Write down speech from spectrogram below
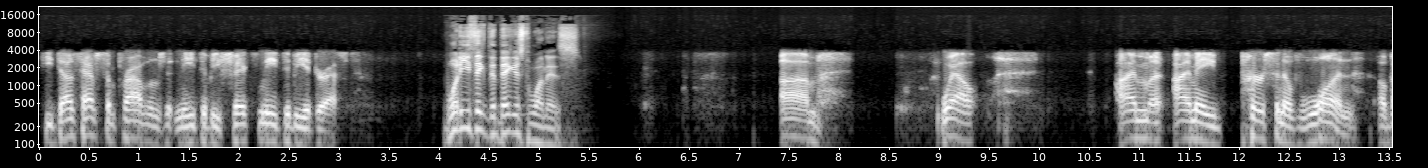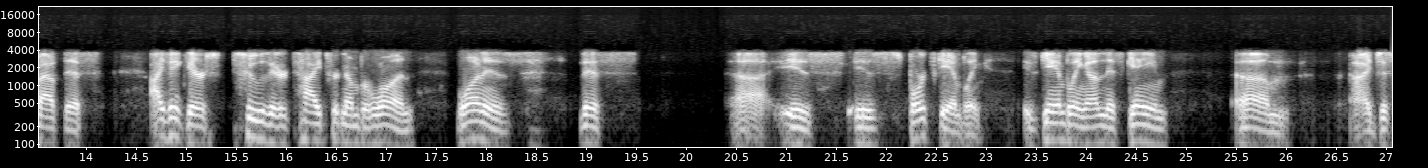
he does have some problems that need to be fixed, need to be addressed. What do you think the biggest one is? Um, well, I'm a, I'm a person of one about this. I think there's two that are tied for number one. One is this uh, is is sports gambling, is gambling on this game. Um, I just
